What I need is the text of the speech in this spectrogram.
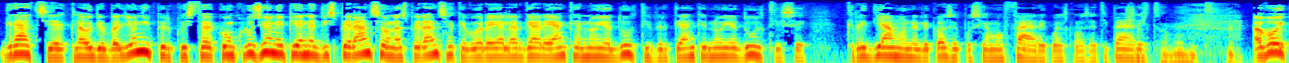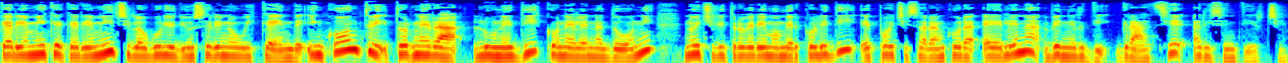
Grazie a Claudio Baglioni per questa conclusione piena di speranza, una speranza che vorrei allargare anche a noi adulti, perché anche noi adulti, se crediamo nelle cose, possiamo fare qualcosa, ti pare? Certamente. A voi, cari amiche e cari amici, l'augurio di un sereno weekend. Incontri tornerà lunedì con Elena Doni, noi ci ritroveremo mercoledì e poi ci sarà ancora Elena venerdì. Grazie, a risentirci.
